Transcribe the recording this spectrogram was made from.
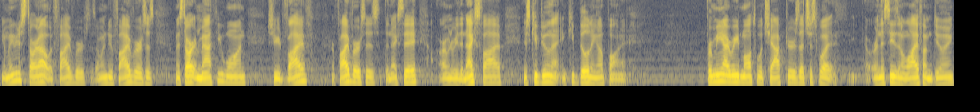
you know, maybe just start out with five verses. I'm going to do five verses. I'm going to start in Matthew 1. Just read five or five verses. The next day, I'm going to read the next five. Just keep doing that and keep building up on it. For me, I read multiple chapters. That's just what, or in this season of life, I'm doing.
